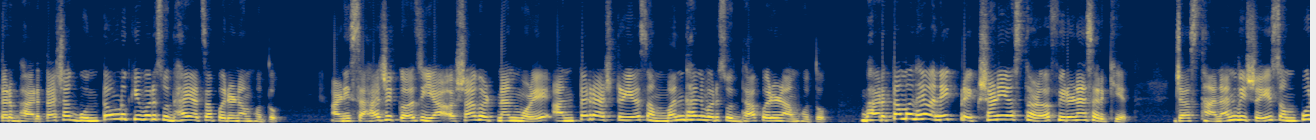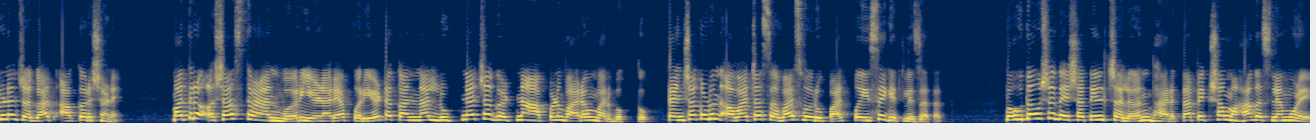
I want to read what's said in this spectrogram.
तर भारताच्या गुंतवणुकीवर सुद्धा याचा परिणाम होतो. आणि साहजिकच या अशा घटनांमुळे आंतरराष्ट्रीय संबंधांवर सुद्धा परिणाम होतो. भारतामध्ये अनेक प्रेक्षणीय स्थळं फिरण्यासारखी आहेत ज्या स्थानांविषयी संपूर्ण जगात आकर्षण आहे. मात्र अशा स्थळांवर येणाऱ्या पर्यटकांना लुटण्याच्या घटना आपण वारंवार बघतो. त्यांच्याकडून अवाच्या सवा स्वरूपात पैसे घेतले जातात. बहुतांश देशातील चलन भारतापेक्षा महाग असल्यामुळे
